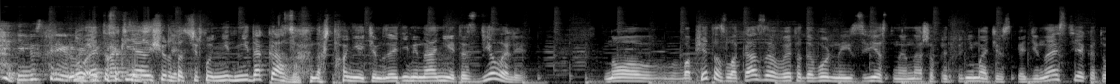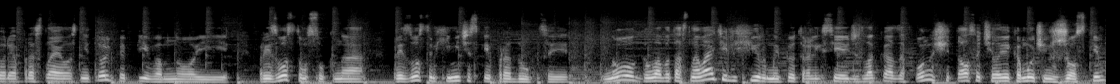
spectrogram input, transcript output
иллюстрирующей Ну, это, кстати, я еще раз подчеркну, не, не доказано, что они этим, именно они это сделали. Но вообще-то Злоказов это довольно известная наша предпринимательская династия, которая прославилась не только пивом, но и производством сукна, производством химической продукции. Но вот основатель фирмы Петр Алексеевич Злоказов, он считался человеком очень жестким,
